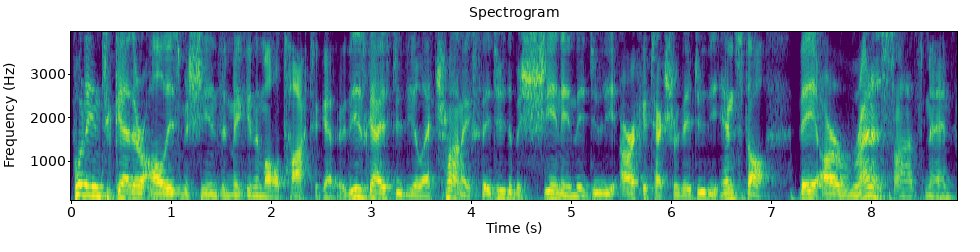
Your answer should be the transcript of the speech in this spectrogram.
putting together all these machines and making them all talk together. These guys do the electronics, they do the machining, they do the architecture, they do the install. They are renaissance men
